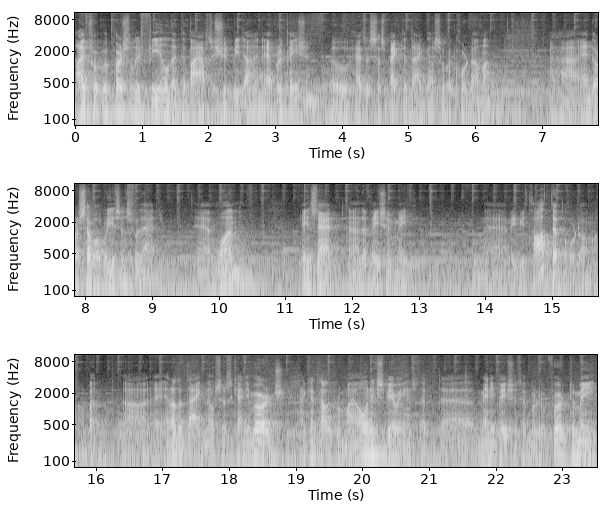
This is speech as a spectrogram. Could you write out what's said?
I personally feel that the biopsy should be done in every patient who has a suspected diagnosis of a chordoma. Uh, and there are several reasons for that. Uh, one, is that uh, the patient may uh, maybe thought of chordoma, but uh, another diagnosis can emerge. I can tell from my own experience that uh, many patients have been referred to me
